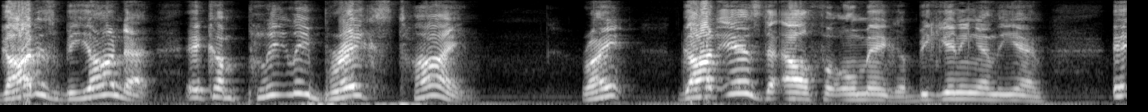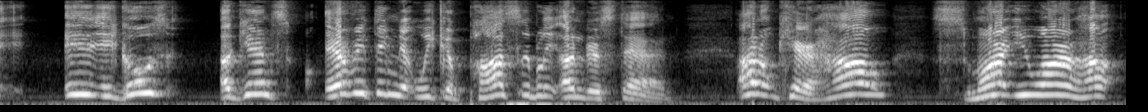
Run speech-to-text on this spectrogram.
God is beyond that. It completely breaks time, right? God is the Alpha, Omega, beginning and the end. It, it, it goes against everything that we could possibly understand. I don't care how smart you are, how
